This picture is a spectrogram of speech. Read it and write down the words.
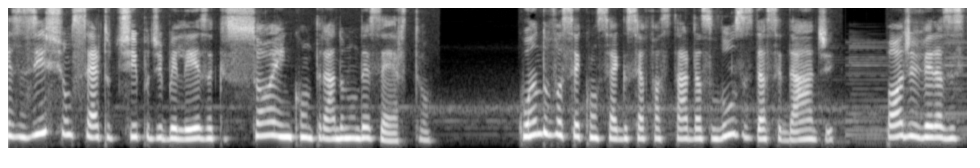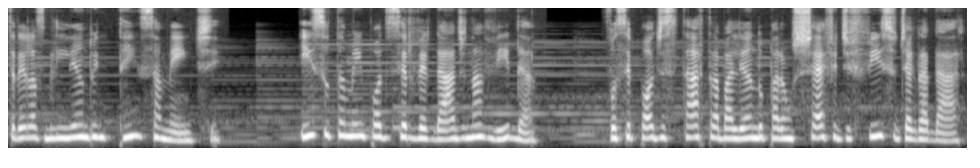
Existe um certo tipo de beleza que só é encontrado no deserto. Quando você consegue se afastar das luzes da cidade, pode ver as estrelas brilhando intensamente. Isso também pode ser verdade na vida. Você pode estar trabalhando para um chefe difícil de agradar.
